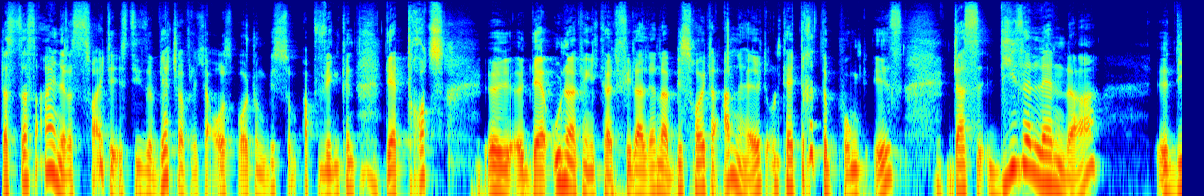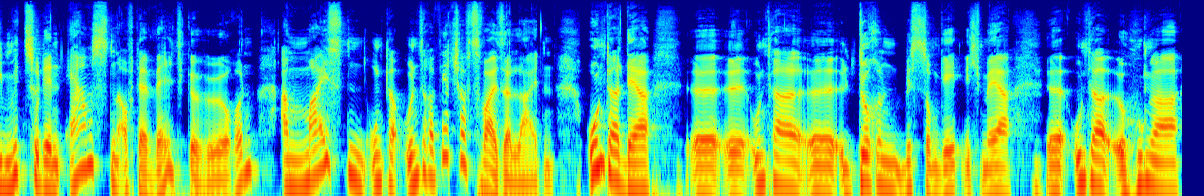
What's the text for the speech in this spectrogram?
Das ist das eine. Das zweite ist diese wirtschaftliche Ausbeutung bis zum Abwinken, der trotz äh, der Unabhängigkeit vieler Länder bis heute anhält. Und der dritte Punkt ist, dass diese Länder äh, die mit zu den Ärmsten auf der Welt gehören, am meisten unter unserer Wirtschaftsweise leiden. Unter der, äh, äh unter äh, Dürren bis zum geht nicht mehr, äh, unter Hunger,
